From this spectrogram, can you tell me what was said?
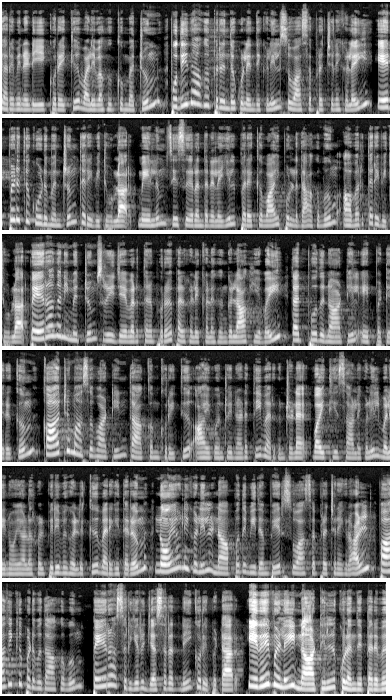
கருவினடியை குறைக்க வழிவகுக்கும் மற்றும் புதிதாக பிறந்த குழந்தைகளில் சுவாச பிரச்சனைகளை ஏற்படுத்தக்கூடும் என்றும் தெரிவித்துள்ளார். மேலும் சிசு இறந்த நிலையில் பிறக்க வாய்ப்புள்ளதாகவும் அவர் தெரிவித்துள்ளார். பேராதனி மற்றும் ஸ்ரீ ஜெயவர்த்தனபுர பல்கலைக்கழகங்கள் ஆகியவை தற்போது நாட்டில் ஏற்பட்டிருக்கும் காற்று மாசுபாட்டின் தாக்கம் குறித்து ஆய்வொன்றை நடத்தி வருகின்றன. வைத்தியசாலைகளில் வெளிநோயாளர்கள் பிரிவுகளுக்கு வருகை தரும் நோயாளிகளில் நாற்பது வீதம் பேர் சுவாச பிரச்சனைகளால் பாதிக்கப்படுவதாகவும் பேராசிரியர் ஜசரத்னே குறிப்பிட்டார். இதேவேளை நாட்டில் நாளில் குழந்தை பருவ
